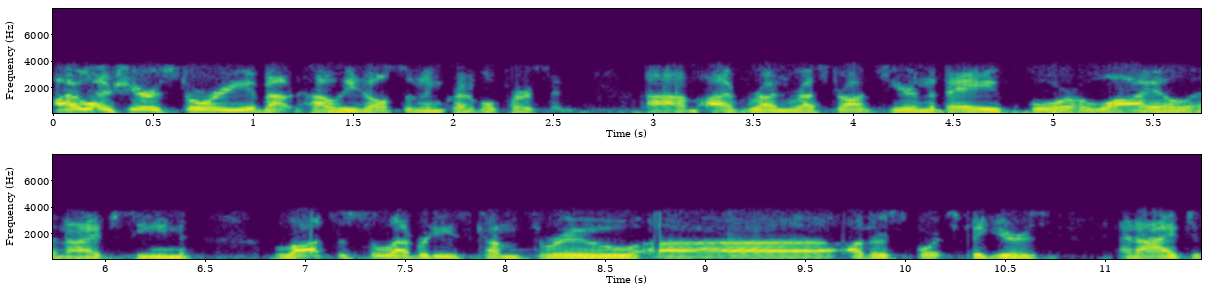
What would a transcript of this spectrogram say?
I want to share a story about how he's also an incredible person. Um, I've run restaurants here in the Bay for a while, and I've seen lots of celebrities come through, uh, other sports figures, and I have to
